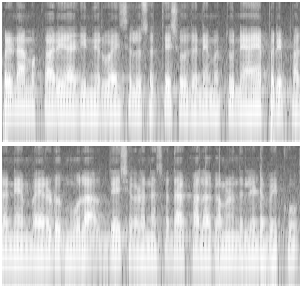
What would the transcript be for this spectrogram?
ಪರಿಣಾಮಕಾರಿಯಾಗಿ ನಿರ್ವಹಿಸಲು ಸತ್ಯಶೋಧನೆ ಮತ್ತು ನ್ಯಾಯ ಪರಿಪಾಲನೆ ಎಂಬ ಎರಡು ಮೂಲ ಉದ್ದೇಶಗಳನ್ನು ಸದಾಕಾಲ ಗಮನದಲ್ಲಿಡಬೇಕು.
